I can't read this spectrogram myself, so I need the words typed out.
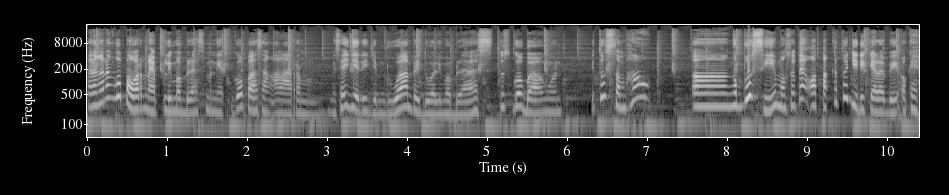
kadang-kadang gue power nap 15 menit gue pasang alarm. Misalnya jadi jam 2 sampai 2.15 terus gue bangun. Itu somehow uh, ngebus sih. Maksudnya otaknya tuh jadi kayak lebih oke okay,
